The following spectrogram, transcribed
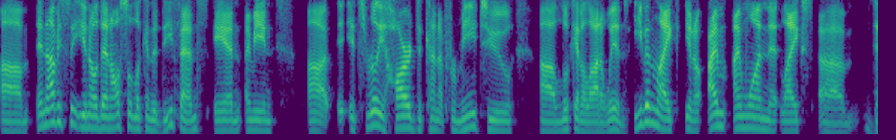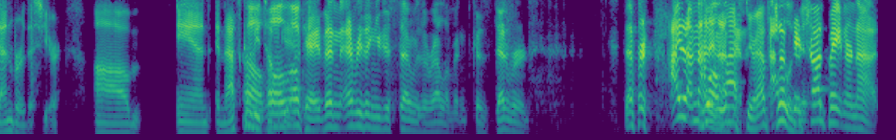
um, and obviously you know then also look in the defense, and I mean uh, it's really hard to kind of for me to uh, look at a lot of wins. Even like you know, I'm I'm one that likes um, Denver this year, um, and and that's going to oh, be tough. Well, game. okay, then everything you just said was irrelevant because Denver, Denver. I, am not. Well, last year, absolutely. Care, Sean Payton or not.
